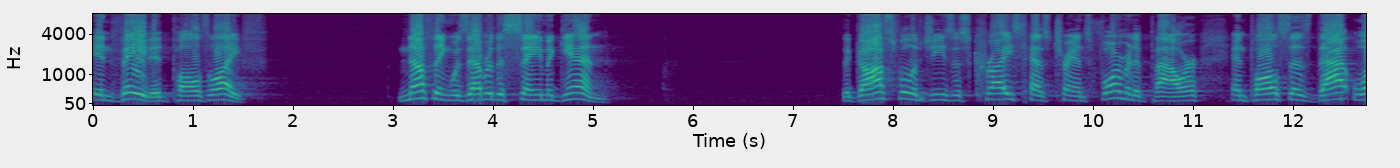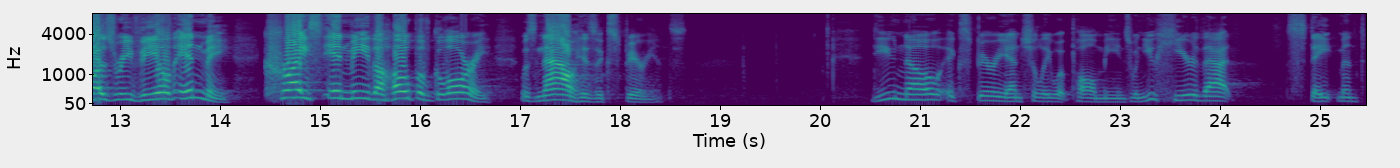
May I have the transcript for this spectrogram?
invaded Paul's life. Nothing was ever the same again. The gospel of Jesus Christ has transformative power, and Paul says, That was revealed in me. Christ in me, the hope of glory, was now his experience. Do you know experientially what Paul means? When you hear that statement,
